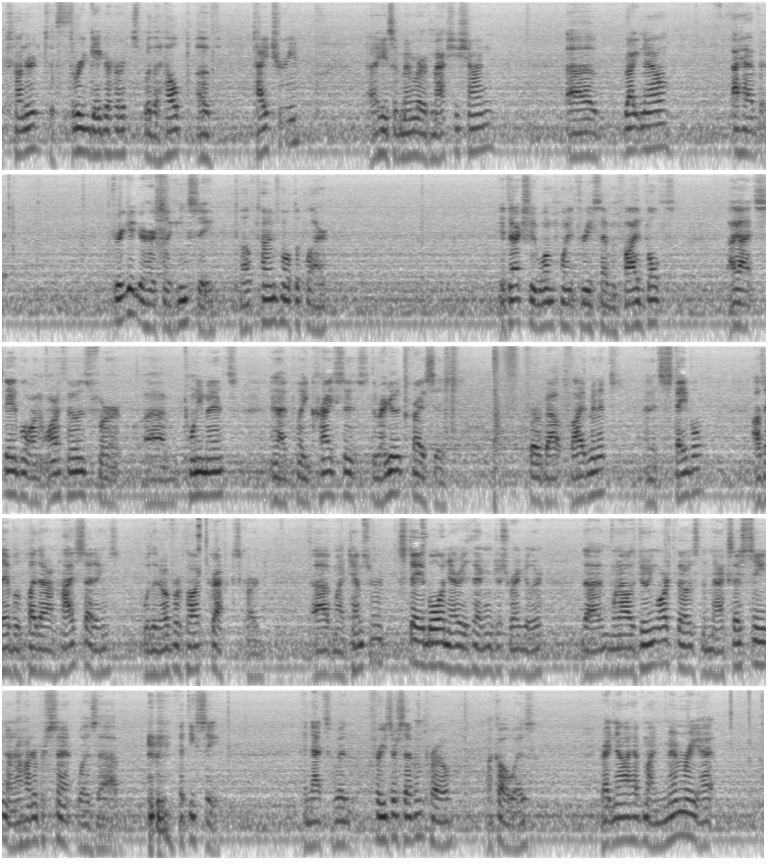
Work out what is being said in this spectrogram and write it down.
4600 to 3 gigahertz with the help of Titri. Uh, he's a member of MaxiShine. Uh, right now, I have it. 3 gigahertz, like you can see, 12 times multiplier. It's actually 1.375 volts. I got stable on orthos for um, 20 minutes, and I played Crysis, the regular Crysis, for about 5 minutes, and it's stable. I was able to play that on high settings with an overclocked graphics card. Uh, my temps are stable and everything, just regular. Then when I was doing orthos, the max I seen on 100% was uh, 50C. And that's with Freezer 7 Pro, like always. Right now I have my memory at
